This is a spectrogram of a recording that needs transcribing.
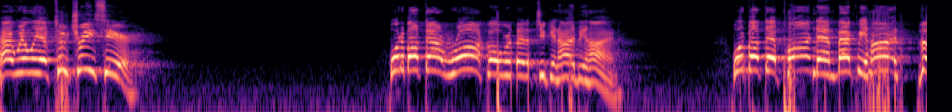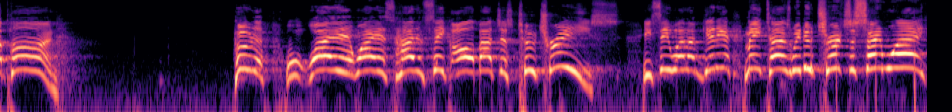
uh, we only have two trees here. What about that rock over there that you can hide behind? What about that pond down back behind the pond? Who, why, why is hide and seek all about just two trees? You see what I'm getting at? Many times we do church the same way.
